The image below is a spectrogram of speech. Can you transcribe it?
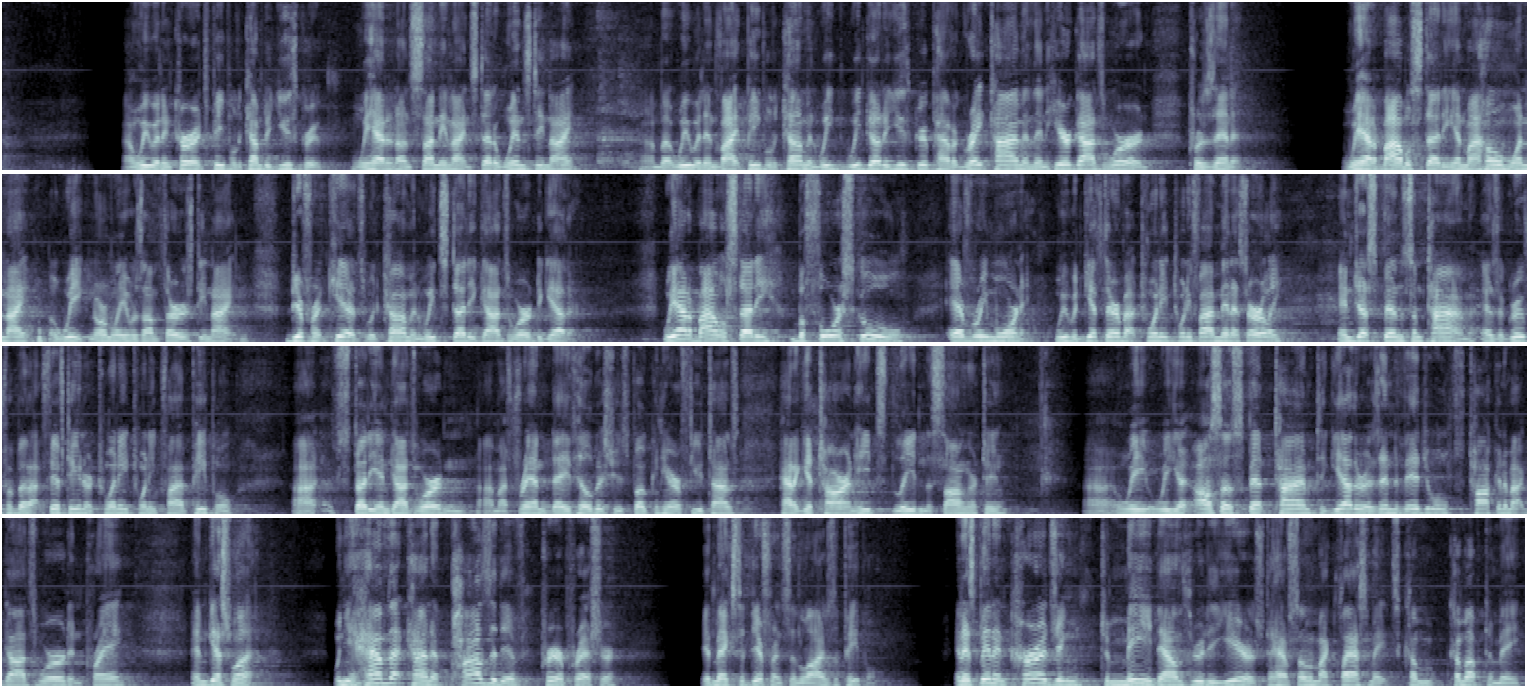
And we would encourage people to come to youth group. We had it on Sunday night instead of Wednesday night. Uh, but we would invite people to come and we'd, we'd go to youth group, have a great time, and then hear God's word presented. We had a Bible study in my home one night a week. Normally it was on Thursday night. Different kids would come and we'd study God's word together. We had a Bible study before school every morning. We would get there about 20, 25 minutes early and just spend some time as a group of about 15 or 20, 25 people uh, studying God's Word. And uh, my friend Dave Hilbish, who's spoken here a few times, had a guitar and he'd lead in a song or two. Uh, we, we also spent time together as individuals talking about God's Word and praying. And guess what? When you have that kind of positive prayer pressure, it makes a difference in the lives of people. And it's been encouraging to me down through the years to have some of my classmates come, come up to me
